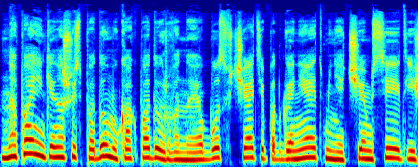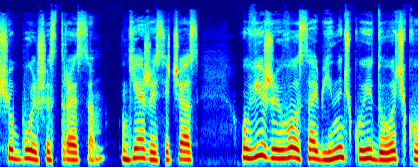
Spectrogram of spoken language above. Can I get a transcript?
На панике ношусь по дому, как подорванная. Босс в чате подгоняет меня, чем сеет еще больше стресса. Я же сейчас увижу его Сабиночку и дочку.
